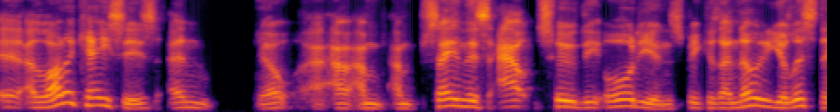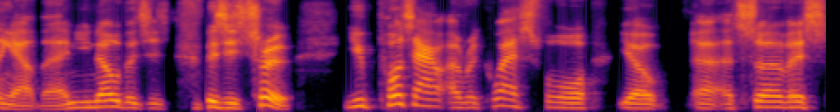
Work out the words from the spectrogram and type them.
a lot of cases and. You know, I, I'm I'm saying this out to the audience because I know you're listening out there, and you know this is this is true. You put out a request for you know a service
